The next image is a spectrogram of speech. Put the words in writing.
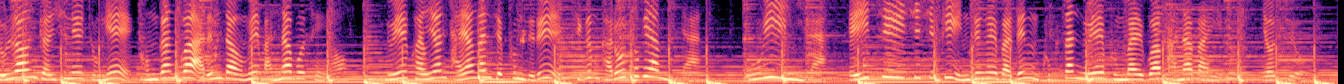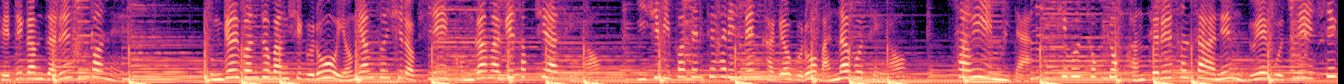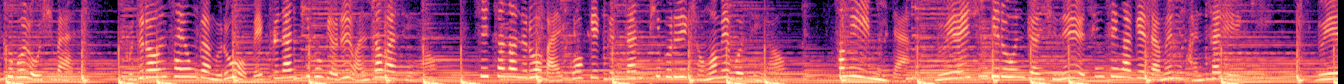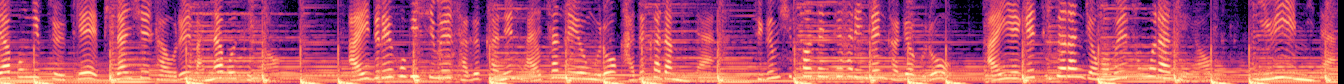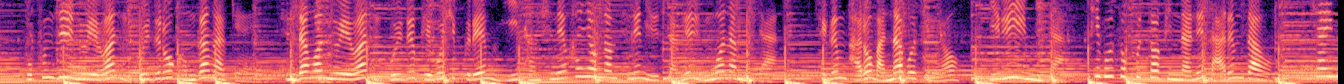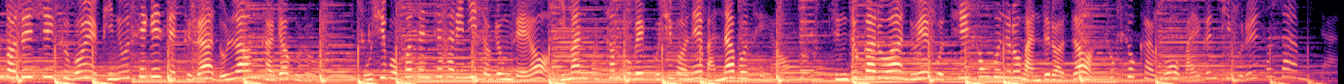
놀라운 변신을 통해 건강과 아름다움을 만나보세요. 누에 관련 다양한 제품들을 지금 바로 소개합니다. 5위입니다. HACCP 인증을 받은 국산 누에 분말과 바나바일, 여주, 돼지 감자를 한 번에 동결 건조 방식으로 영양 손실 없이 건강하게 섭취하세요. 22% 할인된 가격으로 만나보세요. 4위입니다. 피부 촉촉 광채를 선사하는 누에고치 실크볼 50알. 부드러운 사용감으로 매끈한 피부결을 완성하세요. 7,000원으로 맑고 깨끗한 피부를 경험해보세요. 3위입니다. 누에의 신비로운 변신을 생생하게 담은 관찰 일기. 누에야 뽕잎줄게 비단실 다오를 만나보세요. 아이들의 호기심을 자극하는 알찬 내용으로 가득하답니다. 지금 10% 할인된 가격으로 아이에게 특별한 경험을 선물하세요. 2위입니다. 고품질 누에완 골드로 건강하게 진당원 누에완 골드 150g 이 당신의 활력 넘치는 일상을 응원합니다. 지금 바로 만나보세요. 1위입니다. 피부 속부터 빛나는 아름다움 샤인버드 실크볼 비누 3개 세트가 놀라운 가격으로 55% 할인이 적용되어 29,990원에 만나보세요. 진주가루와 누에고치 성분으로 만들어져 촉촉하고 맑은 피부를 선사합니다.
